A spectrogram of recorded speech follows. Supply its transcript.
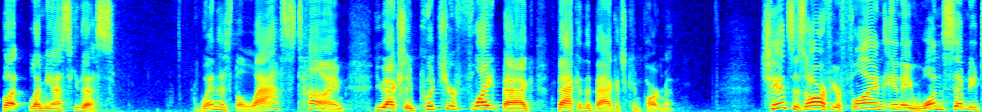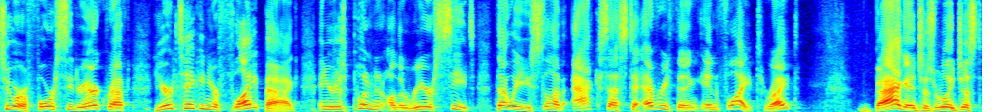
But let me ask you this. When is the last time you actually put your flight bag back in the baggage compartment? Chances are, if you're flying in a 172 or a four-seater aircraft, you're taking your flight bag and you're just putting it on the rear seat. That way you still have access to everything in flight, right? Baggage is really just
